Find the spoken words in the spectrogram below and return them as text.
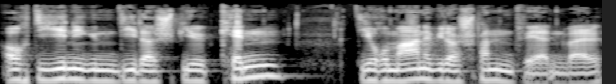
auch diejenigen, die das Spiel kennen, die Romane wieder spannend werden, weil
